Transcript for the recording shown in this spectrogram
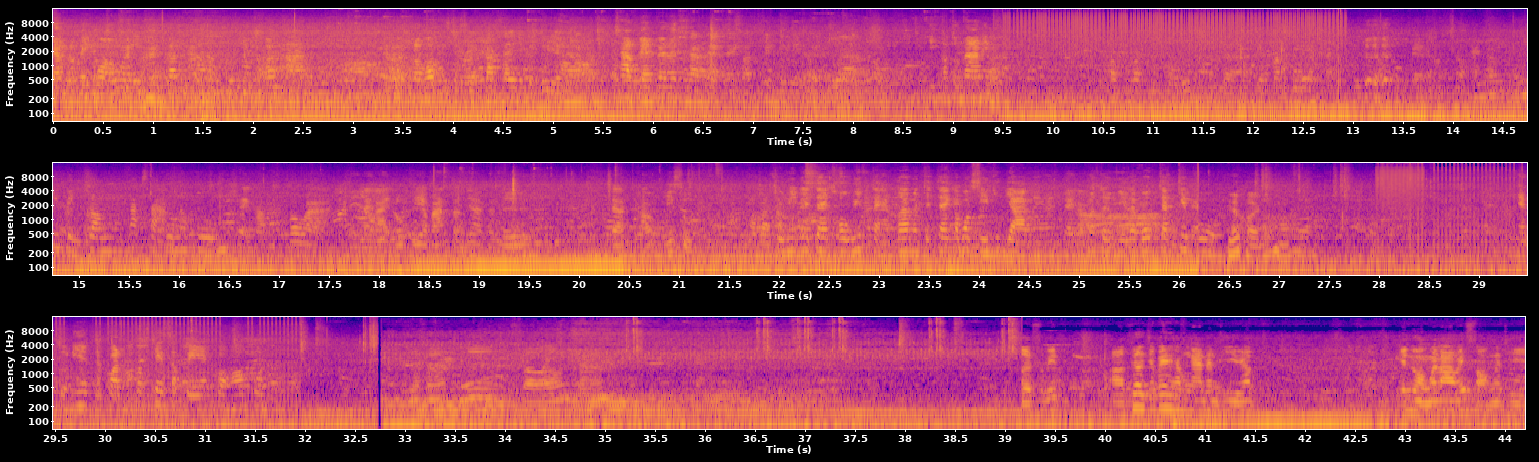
ยังไม่มองเลยก็ทานก็ทานเราก็ตั้งใจจะเป็นตู้เย็นนะครับชาติแบนไปเลยชาติแบบไหนครับเป็นตู้เย็นกินเอาตรงหน้านี่นี่เป็นกล่องรักษาอุณหภูมิใช่ครับ เพราะว่าหลายๆโรงพยาบาลตอนนี้ก็คือจะเขาวิสูจน์ ช่วงนี้ได้ใจโควิดแต่ว่ามันจะใจกับวัคซีนทุกอย่างเลยนะแต่มันจะมีระบบจัดเก็บโอ้เดี๋ยวขอน้องอย่างตัวนี้แต่ก่อนเขาต้องเช็ดสเปรย์แอลกอฮอล์พ่นนะครับหนึ่งสองสามเปิดสวิตช์เอ่อเครื่องจะไม่ทำงานทันทีครับจะหน่วงเวลาไว้สองนาที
